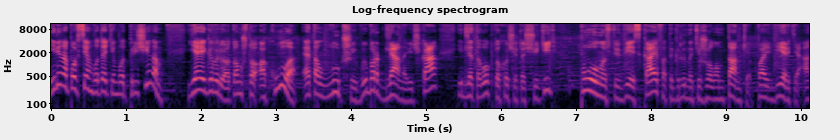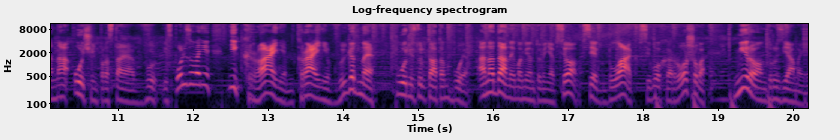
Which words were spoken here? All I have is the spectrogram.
Именно по всем вот этим вот причинам я и говорю о том, что акула это лучший выбор для новичка и для того, кто хочет ощутить полностью весь кайф от игры на тяжелом танке. Поверьте, она очень простая в использовании и крайне, крайне выгодная по результатам боя. А на данный момент у меня все. Всех благ, всего хорошего, мира вам, друзья мои,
